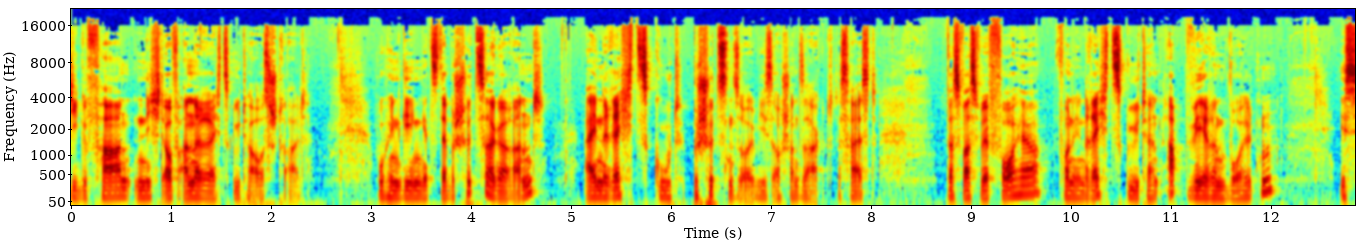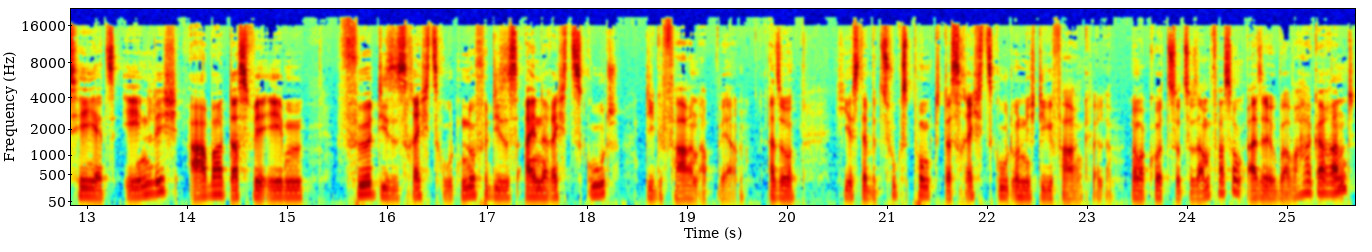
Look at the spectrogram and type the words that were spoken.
die Gefahren nicht auf andere Rechtsgüter ausstrahlt. Wohingegen jetzt der Beschützergarant ein Rechtsgut beschützen soll, wie es auch schon sagt. Das heißt, das, was wir vorher von den Rechtsgütern abwehren wollten, ist hier jetzt ähnlich, aber dass wir eben für dieses Rechtsgut, nur für dieses eine Rechtsgut, die Gefahren abwehren. Also hier ist der Bezugspunkt das Rechtsgut und nicht die Gefahrenquelle. Nochmal kurz zur Zusammenfassung. Also der Überwachergarant,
